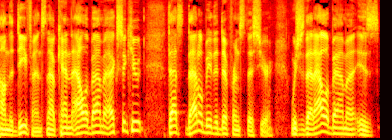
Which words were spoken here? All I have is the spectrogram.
on the defense. Now, can Alabama execute? That's that'll be the difference this year, which is that Alabama is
